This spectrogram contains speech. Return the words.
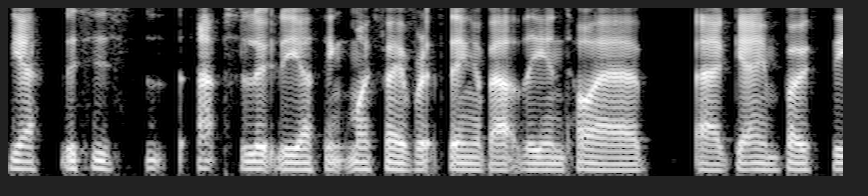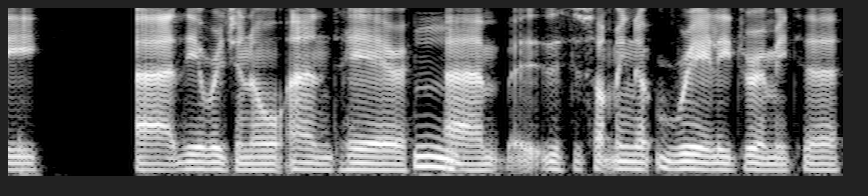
Yeah, this is absolutely, I think, my favorite thing about the entire uh, game, both the uh, the original and here. Mm. Um, this is something that really drew me to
